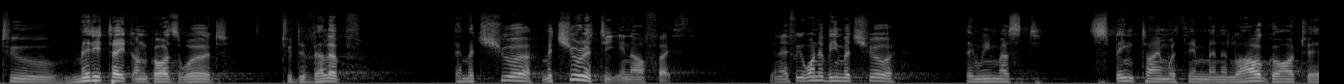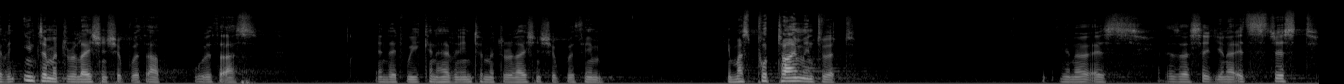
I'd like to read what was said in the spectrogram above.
to meditate on God's word, to develop a mature maturity in our faith. You know, if we want to be mature, then we must spend time with Him and allow God to have an intimate relationship with, up, with us, and that we can have an intimate relationship with Him. You must put time into it. You know, as as I said, you know, it's just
